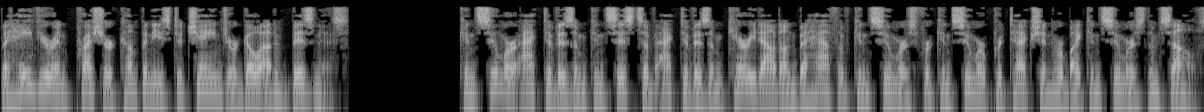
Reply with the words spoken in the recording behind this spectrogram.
behavior and pressure companies to change or go out of business. Consumer activism consists of activism carried out on behalf of consumers for consumer protection or by consumers themselves.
